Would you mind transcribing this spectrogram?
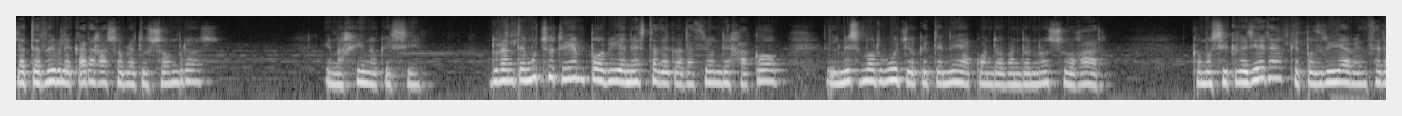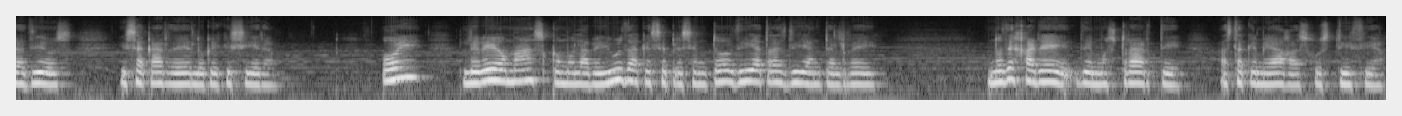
la terrible carga sobre tus hombros? Imagino que sí. Durante mucho tiempo vi en esta declaración de Jacob el mismo orgullo que tenía cuando abandonó su hogar, como si creyera que podría vencer a Dios y sacar de él lo que quisiera. Hoy le veo más como la viuda que se presentó día tras día ante el rey. No dejaré de mostrarte hasta que me hagas justicia.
